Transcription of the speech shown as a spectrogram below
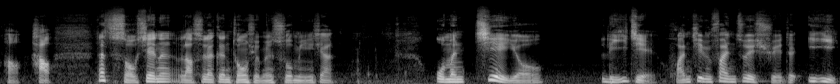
好好，那首先呢，老师来跟同学们说明一下，我们借由理解环境犯罪学的意义，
